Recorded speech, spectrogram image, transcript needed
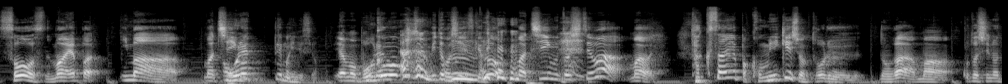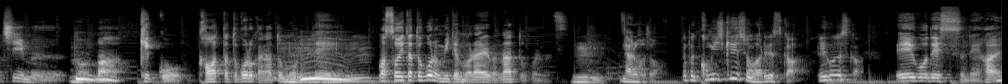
そうですね。まあやっぱ今、まあチーム。俺でもいいんですよ。いやもう僕ももちろん見てほしいですけど、まあチームとしては、まあたくさんやっぱコミュニケーションを取るのが、まあ今年のチームの、まあ結構変わったところかなと思うので、まあそういったところを見てもらえればなと思います。うん。なるほど。やっぱりコミュニケーションはあれですか？英語ですか？英語ですね。はい。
